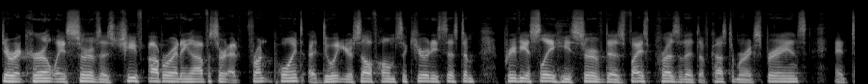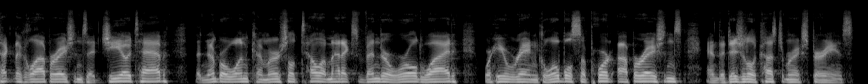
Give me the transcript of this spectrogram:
Derek currently serves as chief operating officer at FrontPoint, a do-it-yourself home security system. Previously, he served as vice president of customer experience and technical operations at Geotab, the number one commercial telematics vendor worldwide, where he ran global support operations and the digital customer experience.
